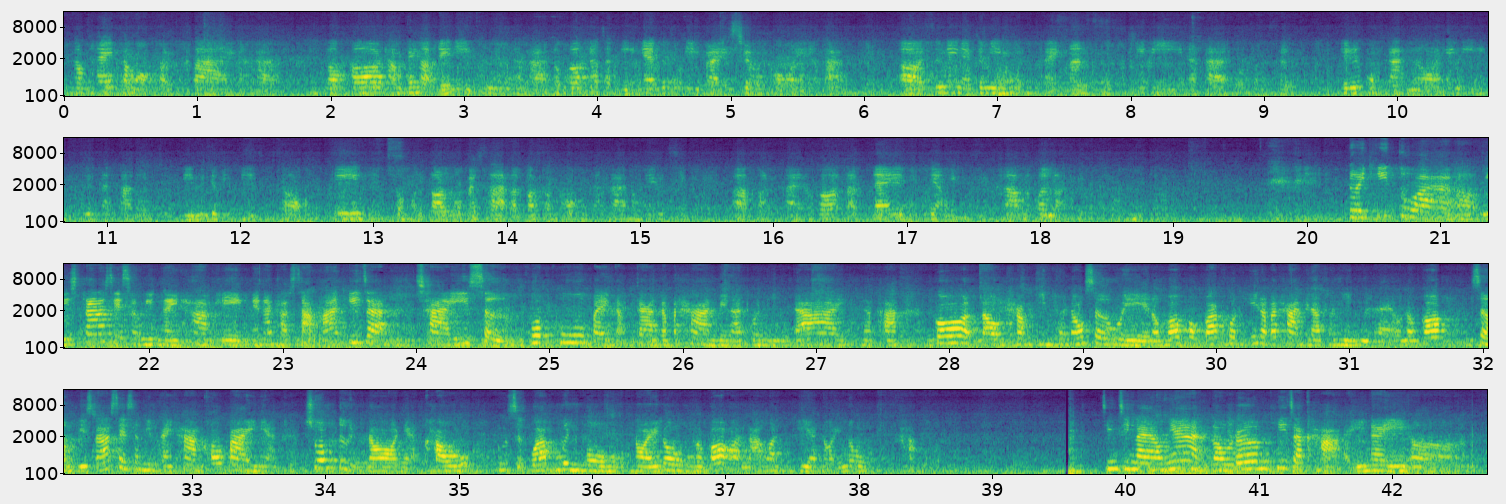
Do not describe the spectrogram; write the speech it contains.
ทำให้สมองผ่อนคลายนะคะแล้วก็ทำให้หลับได้ดีขึ้นนะคะแล้วก็นอกจากนี้เนี่ยก็จะมีไรซ์เชลมอยนะคะเอ่อซึ่งในนั้นจะมีไขมันที่ดีนะคะส่งเสริมในเรื่องของการนอนให้ดีขึ้นนะคะรวมถึงมีวิตามิน B12 ที่ส่งผลต่อระบบประสาทแล้วก็สมองนะคะทำให้รู้สึกผ่อนคลายแล้วก็หลับได้อย่างมีประสิทธิภาพแล้วก็หลับ ยที่ตัววิสตราเซซามินไนทามเองเนี่ยนะคะสามารถที่จะใช้เสริมควบคู่ไปกับการรับประทานเมลาโทนินได้นะคะก็เราทำ internal survey แล้วก็พบว่าคนที่รับประทานเมลาโทนินอยู่แล้ว แล้วก็เสริมวิสตราเซซามินไนทามเข้าไปเนี่ยช่วงตื่นนอนเนี่ยเขารู้สึกว่ามึนงงน้อยลง แล้วก็อ่อนล้าอ่อนเพลียน้อยลงค่ะจริงๆแล้วเนี่ยเราเริ่มที่จะขายใน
